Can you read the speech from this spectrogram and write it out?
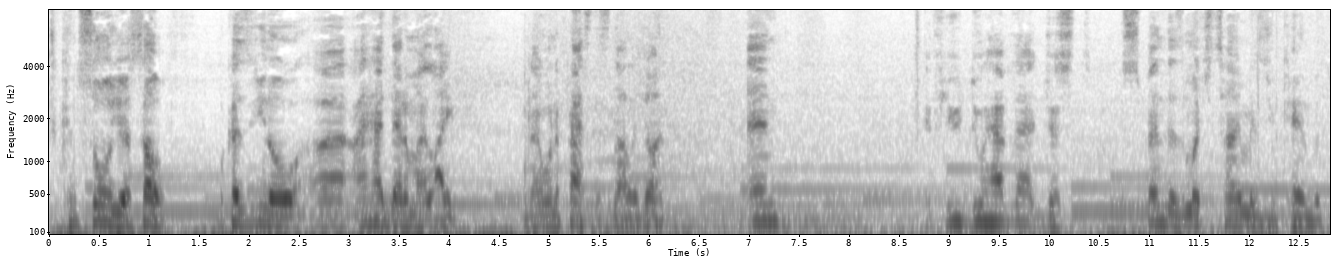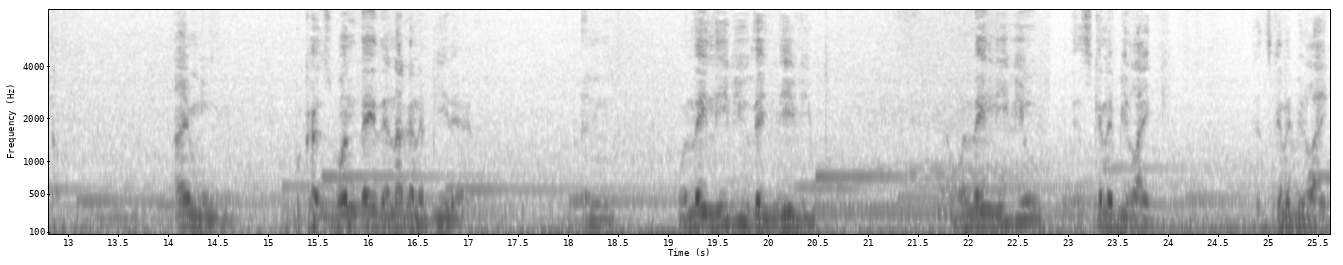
to console yourself because you know uh, i had that in my life and i want to pass this knowledge on and if you do have that, just spend as much time as you can with them. I mean, because one day they're not gonna be there. And when they leave you, they leave you. And when they leave you, it's gonna be like it's gonna be like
